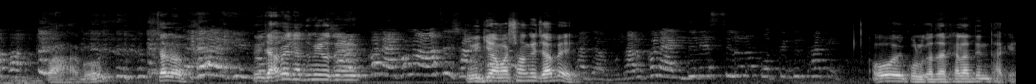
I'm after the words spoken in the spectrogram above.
পাগল। চলো তুমি যাবে না তুমি তুমি কি আমার সঙ্গে যাবে? হ্যাঁ, শাহরুখ খান একদিন এসেছিল না প্রত্যেকদিন থাকে? ওই কলকাতার খেলার দিন থাকে।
